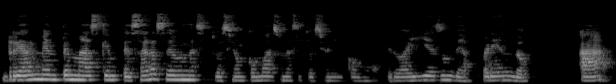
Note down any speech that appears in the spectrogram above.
realmente más que empezar a hacer una situación cómoda es una situación incómoda, pero ahí es donde aprendo a,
